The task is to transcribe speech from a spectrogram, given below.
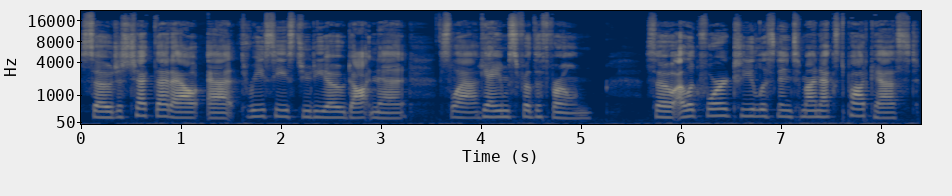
So just check that out at 3cstudio.net slash games for the throne. So I look forward to you listening to my next podcast.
